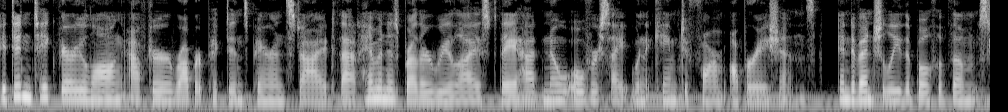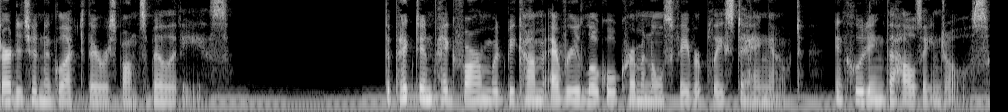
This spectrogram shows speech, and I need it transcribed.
It didn't take very long after Robert Pickton's parents died that him and his brother realized they had no oversight when it came to farm operations, and eventually the both of them started to neglect their responsibilities. The Pickton pig farm would become every local criminal's favorite place to hang out, including the Hells Angels.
